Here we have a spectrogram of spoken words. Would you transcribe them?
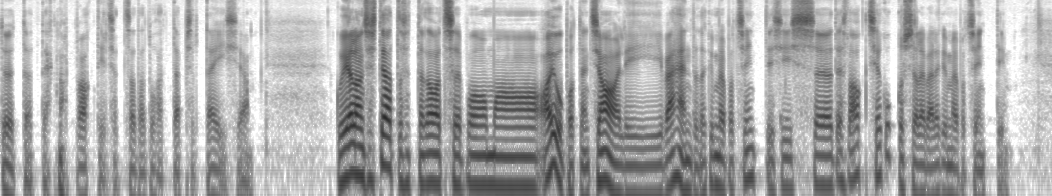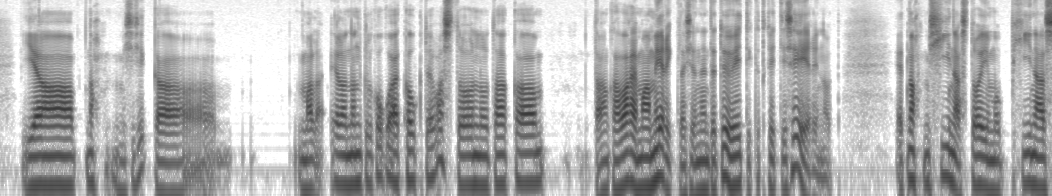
töötajat ehk noh, praktiliselt sada tuhat täpselt täis ja kui Elon siis teatas, et ta kavatseb oma ajupotentsiaali vähendada kümme protsenti, siis eh, Tesla aktsia kukkus selle peale kümme protsenti. ja noh, mis siis ikka, ma, Elon on küll kogu aeg kaugtöö vastu olnud, aga ta on ka varem ameeriklasi ja nende tööeetikat kritiseerinud et noh, mis Hiinas toimub, Hiinas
